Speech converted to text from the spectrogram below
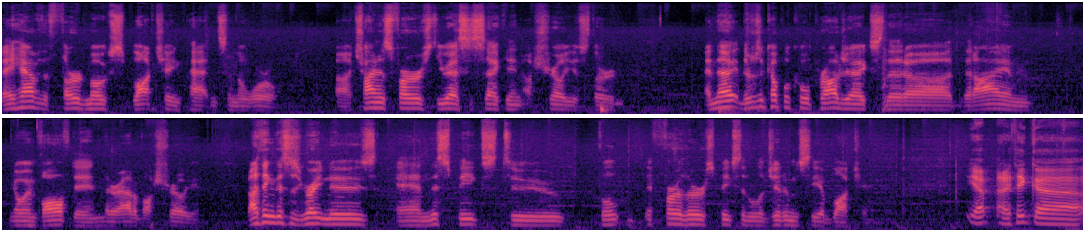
they have the third most blockchain patents in the world. Uh, China's first, U.S. is second, Australia's third. And that, there's a couple cool projects that uh, that I am, you know, involved in that are out of Australia. I think this is great news, and this speaks to it further speaks to the legitimacy of blockchain. Yep, I think. Uh,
